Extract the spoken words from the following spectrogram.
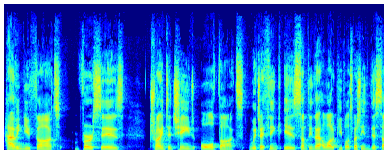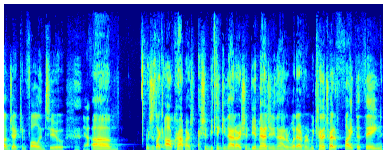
having new thoughts versus trying to change old thoughts, which I think is something that a lot of people, especially in this subject, can fall into. Yeah. Um, which is like, oh crap, I, I shouldn't be thinking that, or I shouldn't be imagining that, or whatever. And we kind of try to fight the thing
